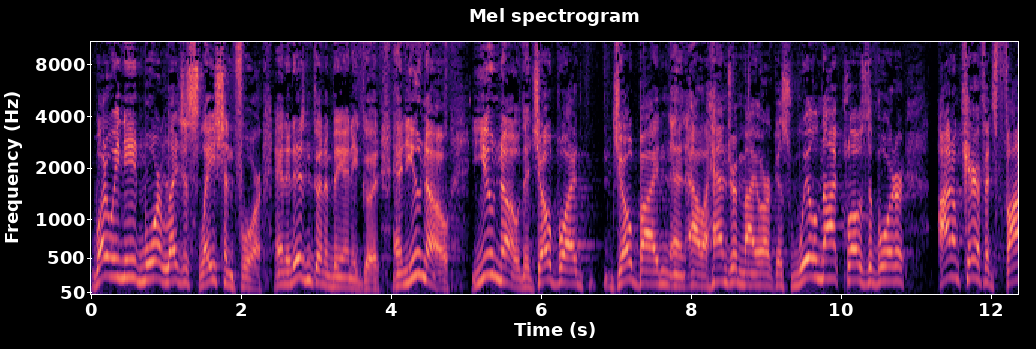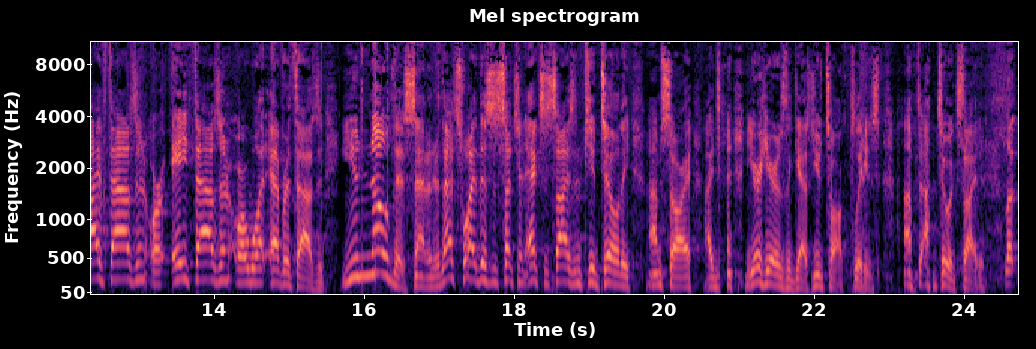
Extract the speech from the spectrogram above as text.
What do we need more legislation for? And it isn't going to be any good. And you know, you know that Joe Biden, Joe Biden and Alejandro Mayorkas will not close the border I don't care if it's 5,000 or 8,000 or whatever thousand. You know this, Senator. That's why this is such an exercise in futility. I'm sorry. I, you're here as the guest. You talk, please. I'm, I'm too excited. Look,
